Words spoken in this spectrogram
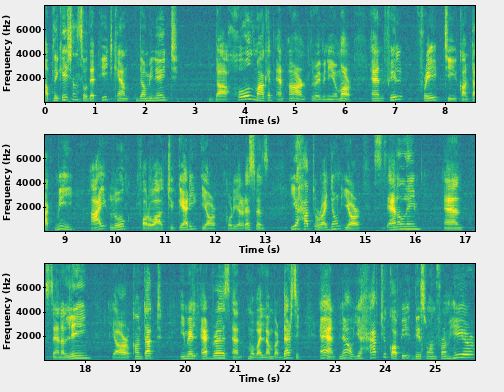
application so that it can dominate the whole market and earn revenue more. And feel free to contact me. I look forward to getting your cordial response you have to write down your channel name and channel link your contact email address and mobile number. That's it. And now you have to copy this one from here.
